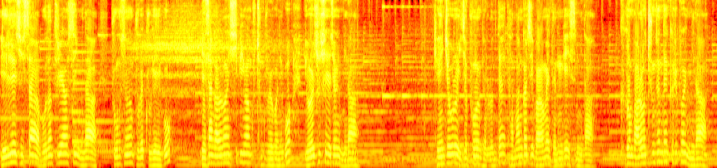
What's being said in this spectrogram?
21174 모던 트리하우스입니다. 부품수는 909개이고 예상 가격은 129,900원이고 6월 출시 예정입니다. 개인적으로 이 제품은 별론데 단 한 가지 마음에 드는 게 있습니다. 그건 바로 충전된 크리퍼입니다.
